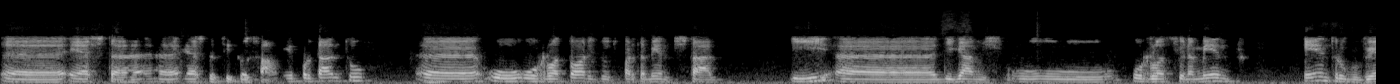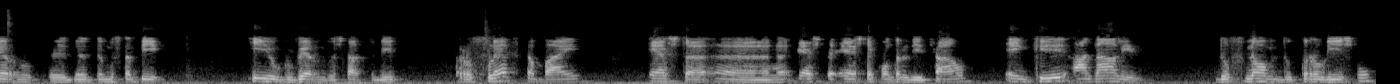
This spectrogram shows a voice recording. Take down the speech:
eh, esta, eh, esta situação. E, portanto, eh, o, o relatório do Departamento de Estado e, digamos, o, o relacionamento entre o governo de, de, de Moçambique e o governo dos Estados Unidos reflete também esta, esta, esta contradição em que a análise do fenómeno do terrorismo,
